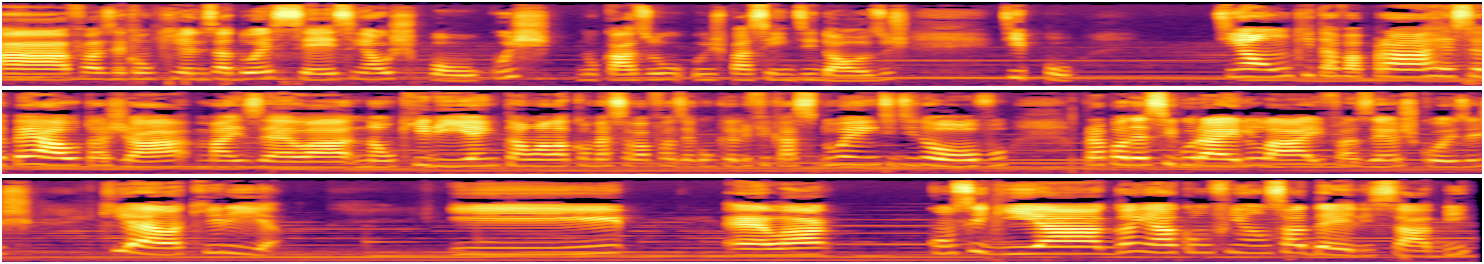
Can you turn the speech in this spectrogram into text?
a fazer com que eles adoecessem aos poucos, no caso, os pacientes idosos. Tipo, Tinha um que tava para receber alta já, mas ela não queria, então ela começava a fazer com que ele ficasse doente de novo, para poder segurar ele lá e fazer as coisas que ela queria. E ela conseguia ganhar a confiança dele, sabe?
